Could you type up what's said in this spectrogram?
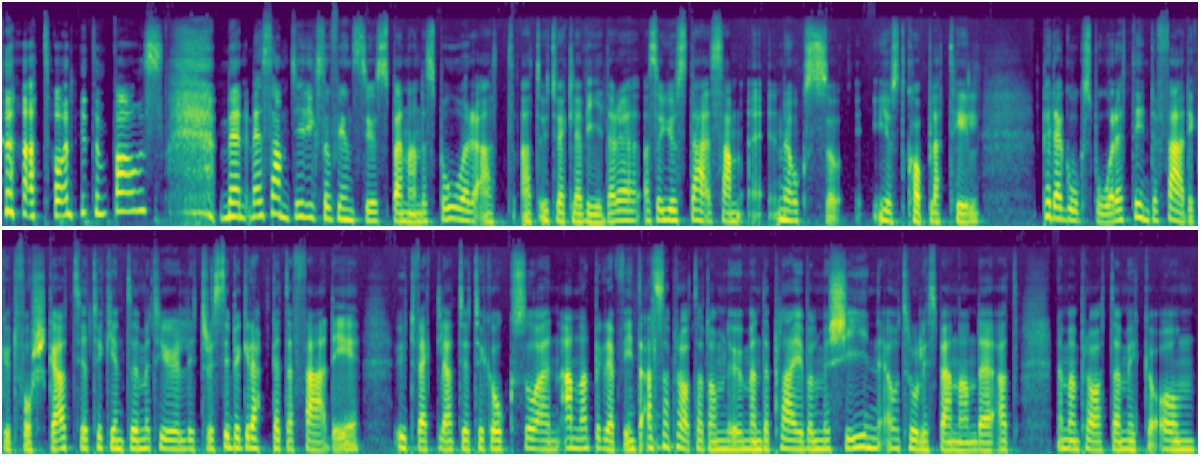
att ta en liten paus. Men, men samtidigt så finns det ju spännande spår att, att utveckla vidare. Alltså just det här sam, också just kopplat till pedagogspåret är inte färdigutforskat. Jag tycker inte material literacy-begreppet är färdigutvecklat. Jag tycker också en annat begrepp vi inte alls har pratat om nu, men the pliable machine är otroligt spännande. Att när man pratar mycket om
